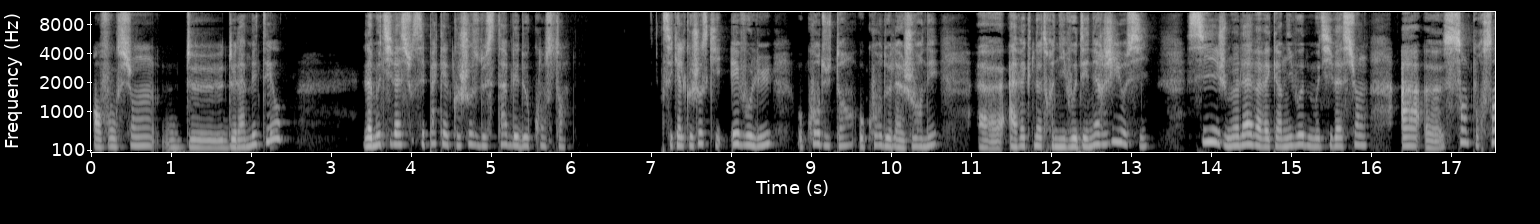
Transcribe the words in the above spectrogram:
en fonction de, de la météo. La motivation, c'est pas quelque chose de stable et de constant. C'est quelque chose qui évolue au cours du temps, au cours de la journée, euh, avec notre niveau d'énergie aussi. Si je me lève avec un niveau de motivation à 100%, euh,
